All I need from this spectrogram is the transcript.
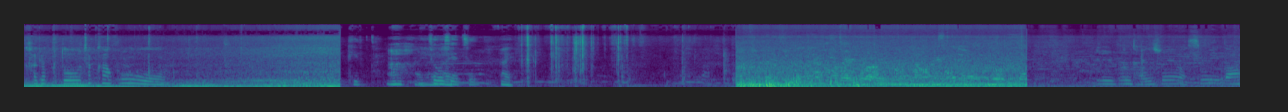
가격도 착하고. 아, 調節 하이. 일본 다이소에 왔습니다.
